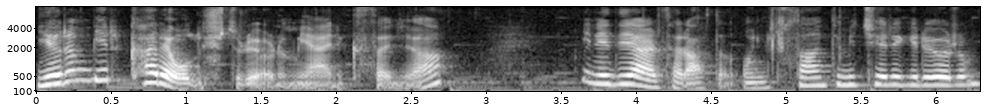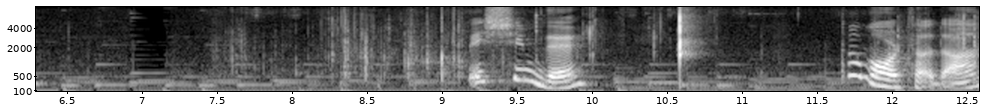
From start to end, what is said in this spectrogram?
yarım bir kare oluşturuyorum yani kısaca. Yine diğer taraftan 13 santim içeri giriyorum. Ve şimdi tam ortadan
